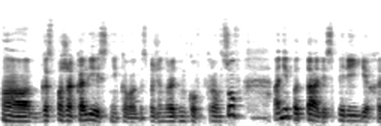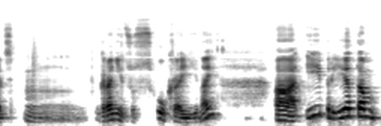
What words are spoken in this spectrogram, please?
а, госпожа Колесникова, господин Родников Кравцов, они пытались переехать границу с Украиной. А, и при этом,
